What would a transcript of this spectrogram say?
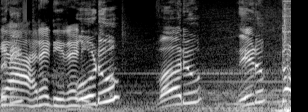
ready? റെഡി റെഡി ഓടൂ വാരൂ നേടൂ ഗോ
